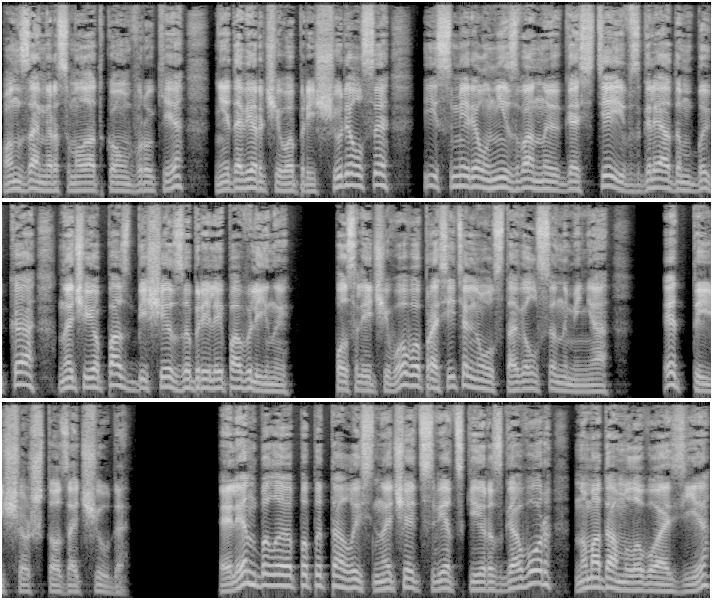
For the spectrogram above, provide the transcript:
Он замер с молотком в руке, недоверчиво прищурился и смерил незваных гостей взглядом быка, на чье пастбище забрели павлины, после чего вопросительно уставился на меня. «Это еще что за чудо?» Элен было попыталась начать светский разговор, но мадам Лавуазье,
